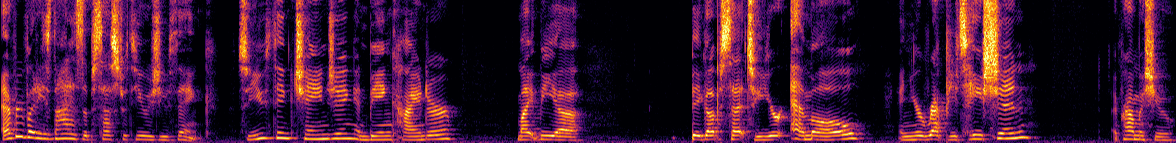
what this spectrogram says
everybody's not as obsessed with you as you think. So you think changing and being kinder might be a big upset to your MO and your reputation. I promise you,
